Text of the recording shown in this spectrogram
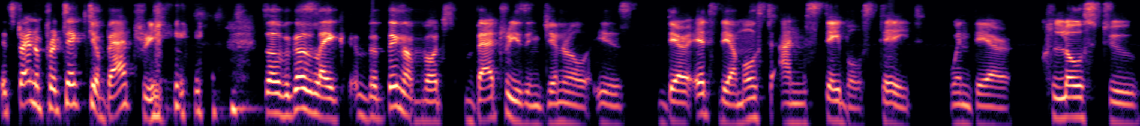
It's trying to protect your battery. so because like the thing about batteries in general is they're at their most unstable state when they're close to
